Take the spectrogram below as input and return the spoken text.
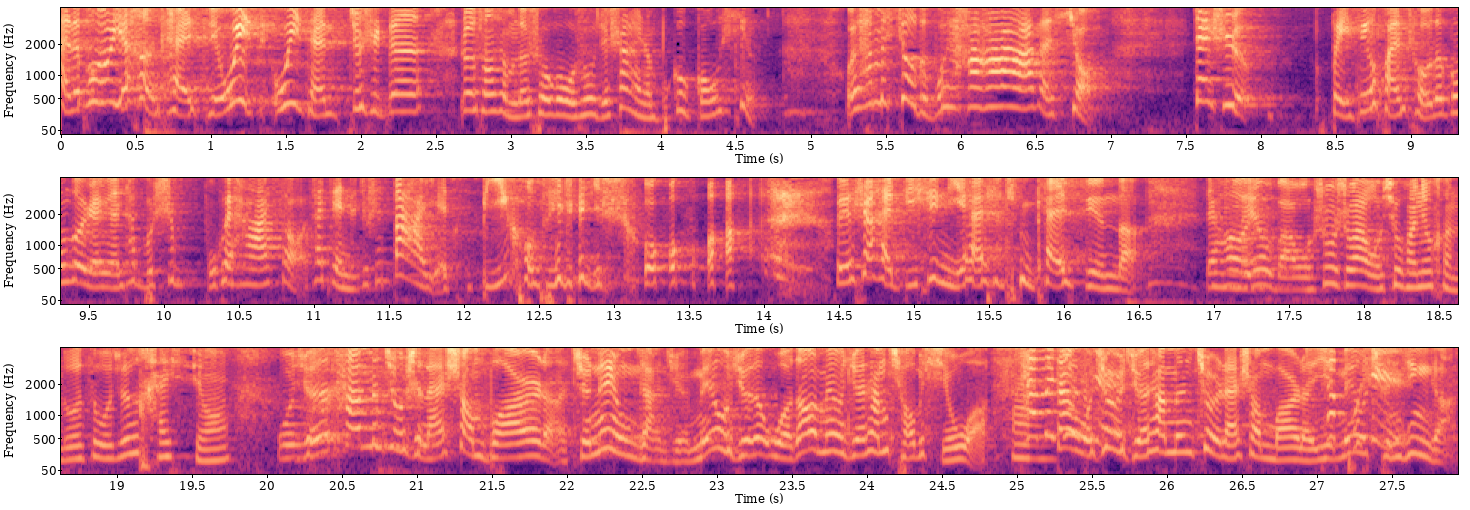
海的朋友也很开心，我以前我以前就是跟肉松什么都说过，我说我觉得上海人不够高兴，我觉得他们笑都不会哈哈哈哈的笑，但是北京环球的工作人员他不是不会哈哈笑，他简直就是大爷鼻孔对着你说话。我觉得上海迪士尼还是挺开心的，然后没有吧？我说实话，我去环球很多次，我觉得还行。我觉得他们就是来上班儿的，就那种感觉，没有觉得我倒没有觉得他们瞧不起我，他们但我就是觉得他们就是来上班的，也没有沉浸感。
